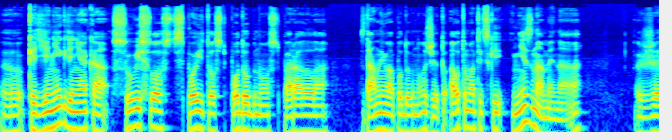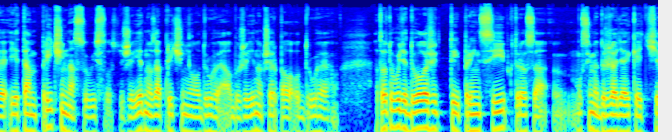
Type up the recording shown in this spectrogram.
e, keď je niekde nejaká súvislosť, spojitosť, podobnosť, paralela, zdanlivá podobnosť, že to automaticky neznamená, že je tam príčinná súvislosť, že jedno zapričinilo druhé, alebo že jedno čerpalo od druhého. A toto bude dôležitý princíp, ktorého sa e, musíme držať, aj keď e,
